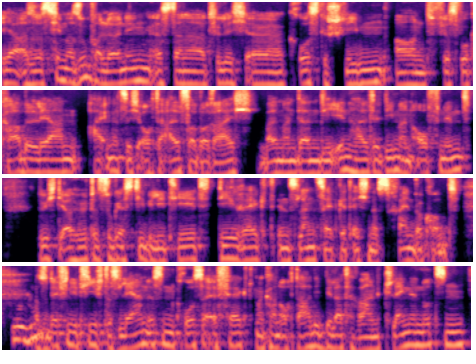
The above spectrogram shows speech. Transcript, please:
Ja, also das Thema Superlearning ist dann natürlich äh, groß geschrieben und fürs Vokabellernen eignet sich auch der Alpha-Bereich, weil man dann die Inhalte, die man aufnimmt, durch die erhöhte Suggestibilität direkt ins Langzeitgedächtnis reinbekommt. Mhm. Also definitiv, das Lernen ist ein großer Effekt. Man kann auch da die bilateralen Klänge nutzen.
